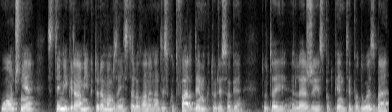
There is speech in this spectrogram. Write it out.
łącznie z tymi grami, które mam zainstalowane na dysku twardym, który sobie tutaj leży, jest podpięty pod USB.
